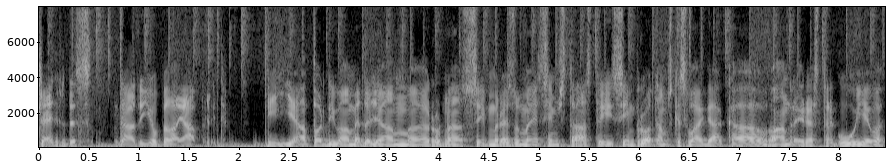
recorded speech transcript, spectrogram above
40 gadu jubileja apriti. Jā, par divām medaļām runāsim, rezumēsim, stāstīsim. Protams, ka svaigākā Andreja Restragujeva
